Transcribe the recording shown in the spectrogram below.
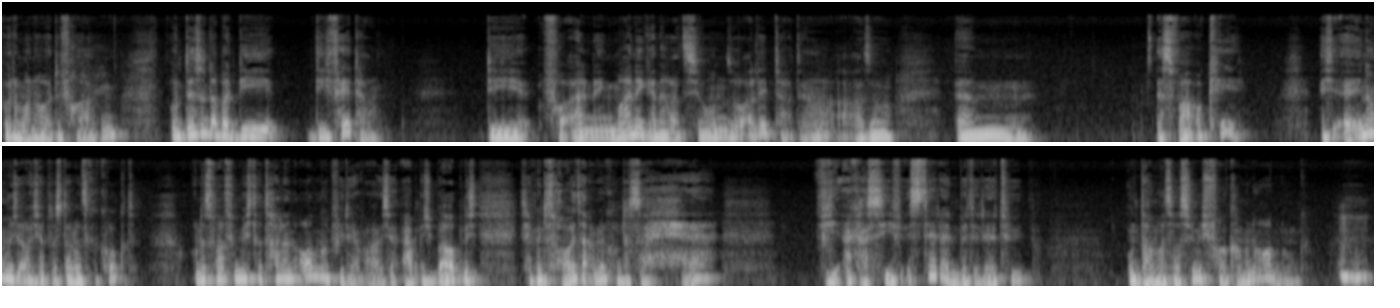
Würde man heute fragen. Und das sind aber die, die Väter, die vor allen Dingen meine Generation so erlebt hat. Ja? Also ähm, es war okay. Ich erinnere mich auch, ich habe das damals geguckt und es war für mich total in Ordnung, wie der war. Ich habe mich überhaupt nicht, ich habe mir das heute angeguckt und dachte, hä? Wie aggressiv ist der denn bitte, der Typ? Und damals war es für mich vollkommen in Ordnung. Mhm.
